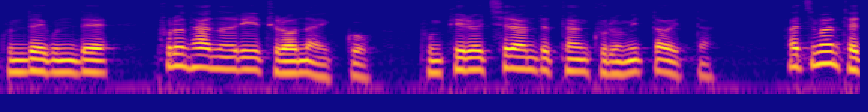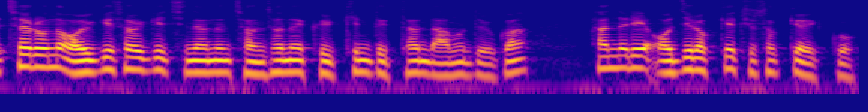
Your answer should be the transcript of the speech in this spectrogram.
군데군데 푸른 하늘이 드러나 있고 분필을 칠한 듯한 구름이 떠 있다. 하지만 대체로는 얼기설기 지나는 전선에 긁힌 듯한 나무들과 하늘이 어지럽게 뒤섞여 있고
